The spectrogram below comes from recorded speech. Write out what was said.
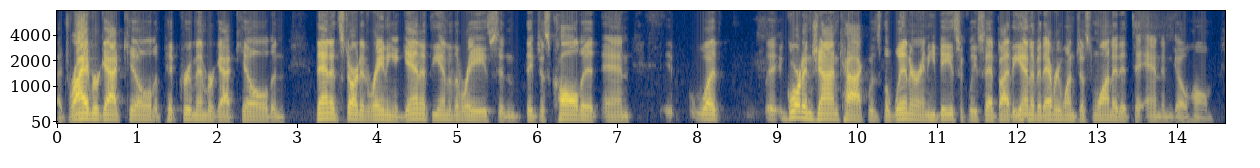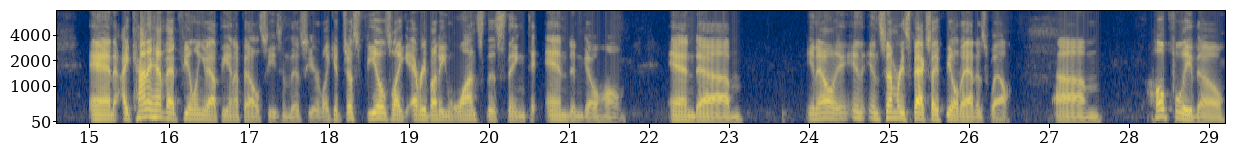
a driver got killed, a pit crew member got killed. And then it started raining again at the end of the race. And they just called it. And what Gordon Johncock was the winner, and he basically said by the end of it, everyone just wanted it to end and go home. And I kind of have that feeling about the NFL season this year. Like it just feels like everybody wants this thing to end and go home. And um, you know, in in some respects, I feel that as well. Um, hopefully, though,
